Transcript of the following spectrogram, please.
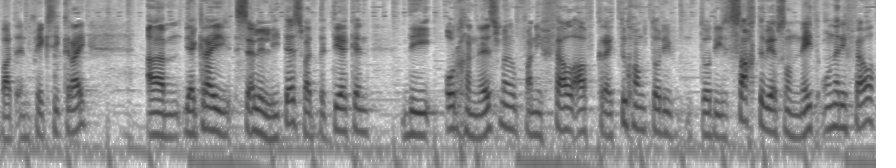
wat infeksie kry Um jy kry cellulitis wat beteken die organisme van die vel af kry toegang tot die tot die sagte weefsel net onder die vel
